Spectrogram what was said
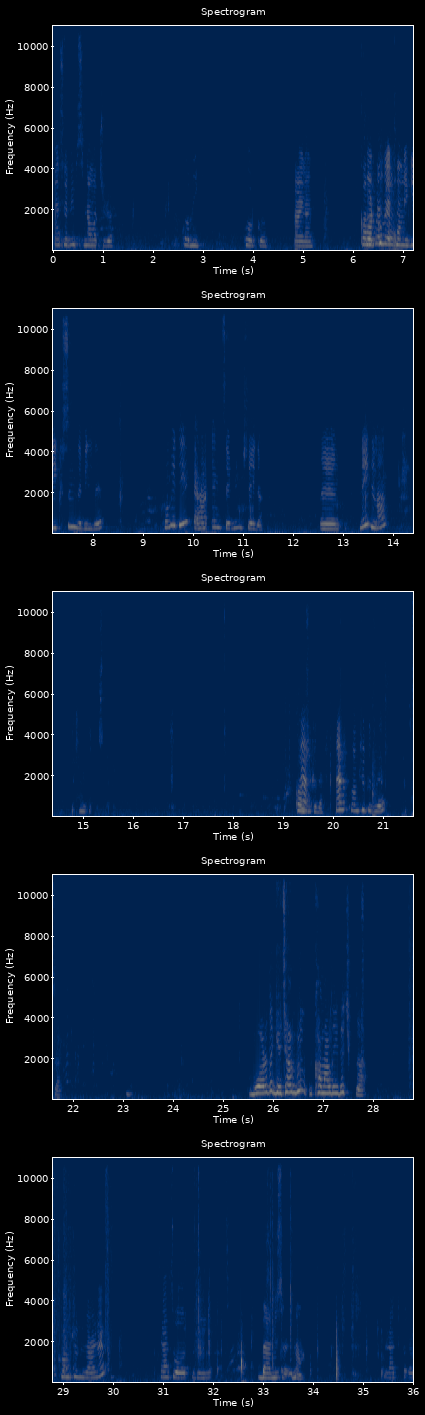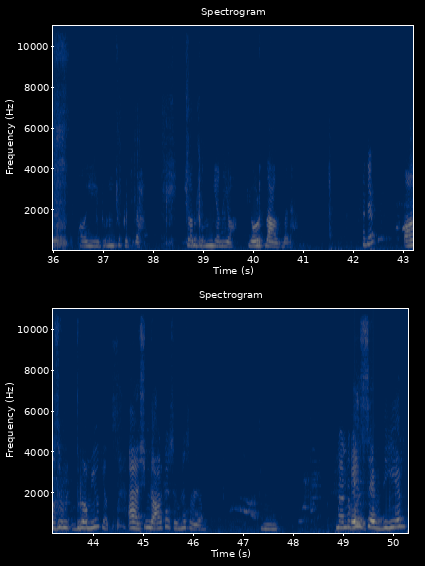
En sevdiğim sinema türü. Komik. Korku. Aynen. Komik Korku ve komik. komedi ikisini de bildi. Komedi e, en sevdiğim şeydi. Ee, neydi lan? İkimiz gitmiştik. Komşu Ha. kızı. Heh, komşu kızı. Güzel. Bu arada geçen gün Kanal D'de çıktı. Komşu aynen. Sen sor kızım. Ben de söyleyeyim ha. Birazcık ara. Ay burnum çok acıyor. Şu anda burnum yanıyor. Yoğurt lazım bana. Hadi. Ağzım duramıyor ki. Ha, şimdi arkadaşlar ne soruyorum? Hmm. Ben de En böyle. sevdiğim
